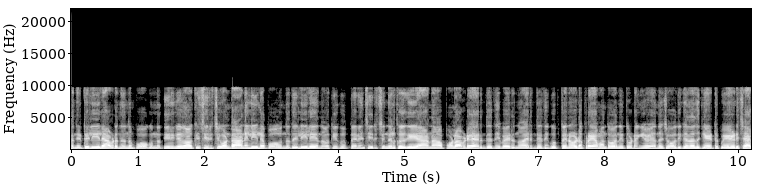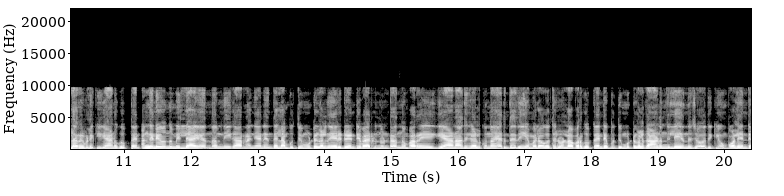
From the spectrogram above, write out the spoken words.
പറഞ്ഞിട്ട് ലീല അവിടെ നിന്ന് പോകുന്നു. തിരിഞ്ഞു നോക്കി ചിരിച്ചുകൊണ്ടാണ് ലീല പോകുന്നത്. ലീലയെ നോക്കി ഗുപ്തനും ചിരിച്ചു നിൽക്കുകയാണ്. അപ്പോൾ അവിടെ അരുന്ധതി വരുന്നു. അരുന്ധതി ഗുപ്തനോട് പ്രേമം തോന്നി തുടങ്ങിയോ എന്ന് ചോദിക്കുന്നത് കേട്ട് പേടിച്ച് അലറി വിളിക്കുകയാണ് ഗുപ്തൻ. അങ്ങനെയൊന്നുമില്ല എന്നും നീ കാരണം ഞാൻ എന്തെല്ലാം ബുദ്ധിമുട്ടുകൾ നേരിടേണ്ടി വരുന്നുണ്ടെന്നും പറയുകയാണ്. അത് കേൾക്കുന്ന അരുന്ധതി യമലോകത്തിലുള്ളവർ ഗുപ്തന്റെ ബുദ്ധിമുട്ടുകൾ കാണുന്നില്ലേ എന്ന് ചോദിക്കുമ്പോൾ എന്റെ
